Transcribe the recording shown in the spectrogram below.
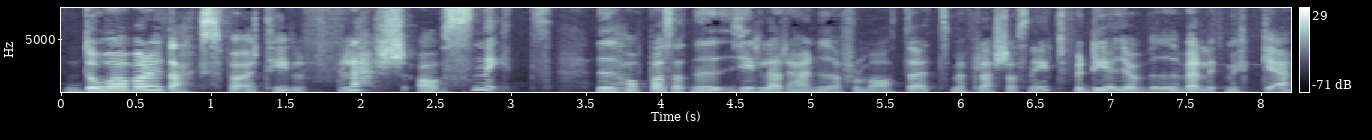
Då var det dags för ett till Flash-avsnitt. Vi hoppas att ni gillar det här nya formatet med Flash-avsnitt, för det gör vi väldigt mycket.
